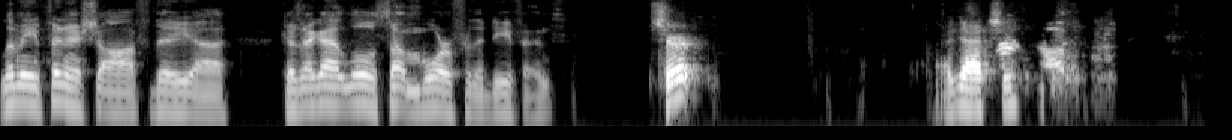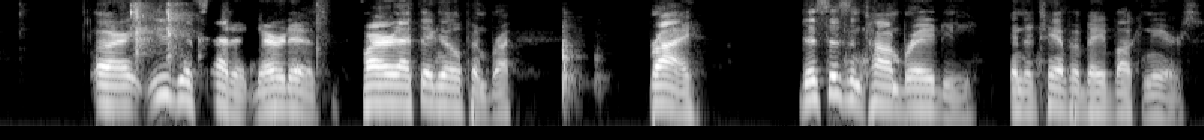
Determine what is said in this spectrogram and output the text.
Let me finish off the because uh, I got a little something more for the defense. Sure. I got you. All right, you just said it. There it is. Fire that thing open, Bry. Bry, this isn't Tom Brady and the Tampa Bay Buccaneers.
